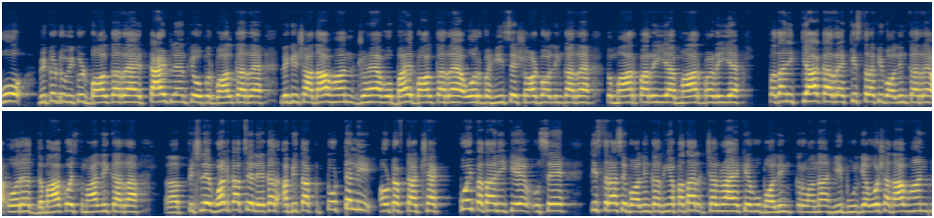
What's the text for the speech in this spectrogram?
वो विकेट टू विकेट बॉल कर रहा है, टाइट लेंथ के ऊपर बॉल कर रहा है, लेकिन शादाब खान जो है वो बाहर बॉल कर रहा है और वहीं से शॉर्ट बॉलिंग कर रहा है तो मार पड़ रही है, मार पड़ रही है। पता नहीं क्या कर रहा है, किस तरह की बॉलिंग कर रहा है और दिमाग को इस्तेमाल नहीं कर रहा। पिछले वर्ल्ड कप से लेकर अभी तक टोटली आउट ऑफ़ टच है। कोई पता नहीं कि उसे किस तरह से बॉलिंग करनी है। पता चल रहा है कि वो बॉलिंग करवाना ही भूल गया। वो शादाब खान,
